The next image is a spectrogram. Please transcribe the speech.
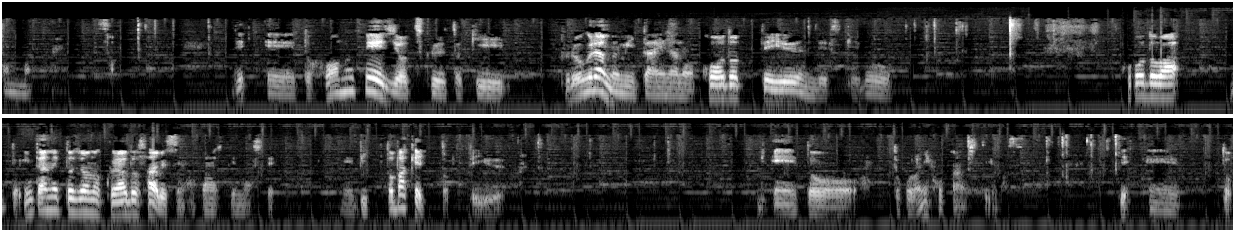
たま。さで、えっ、ー、と、ホームページを作るとき、プログラムみたいなのをコードって言うんですけど、コードは、インターネット上のクラウドサービスに保管していまして、ビットバケットっていう、えっ、ー、と、ところに保管しています。で、えっ、ー、と、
